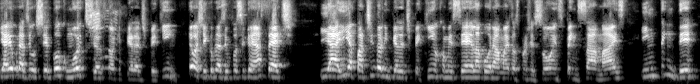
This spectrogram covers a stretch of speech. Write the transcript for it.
E aí o Brasil chegou com oito chances na Olimpíada de Pequim, eu achei que o Brasil fosse ganhar sete. E aí, a partir da Olimpíada de Pequim, eu comecei a elaborar mais as projeções, pensar mais e entender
